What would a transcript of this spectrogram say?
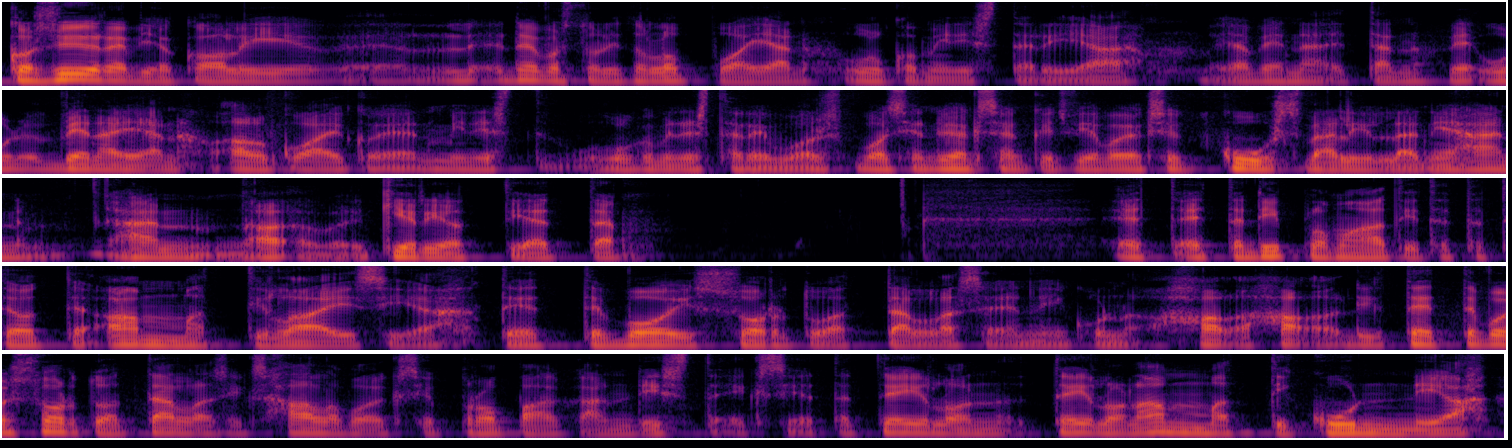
Kosyrev, joka oli Neuvostoliiton loppuajan ulkoministeri ja, ja Venäjän, tämän Venäjän alkuaikojen ministeri, ulkoministeri vuosien 90-96 välillä, niin hän, hän kirjoitti, että että, että diplomaatit, että te olette ammattilaisia, te ette voi sortua tällaiseen niin kuin, te ette voi sortua tällaisiksi halvoiksi propagandisteiksi, että teillä on, teillä on ammattikunnia –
